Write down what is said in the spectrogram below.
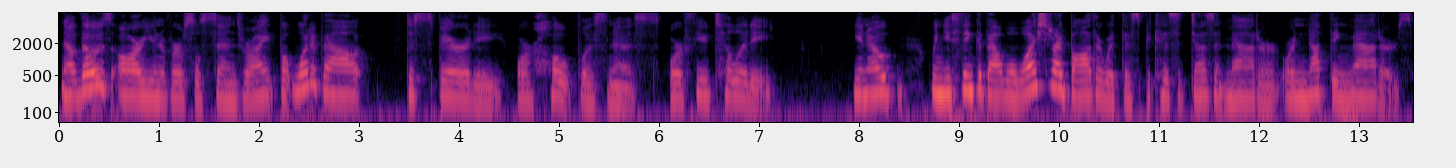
Now, those are universal sins, right? But what about disparity or hopelessness or futility? You know, when you think about, well, why should I bother with this? Because it doesn't matter or nothing matters.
